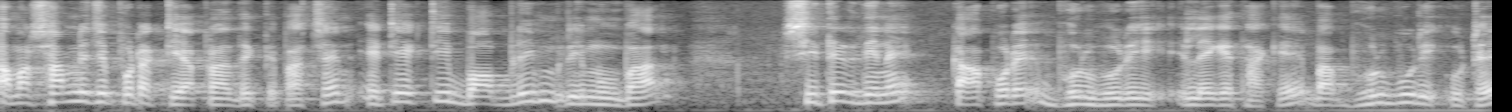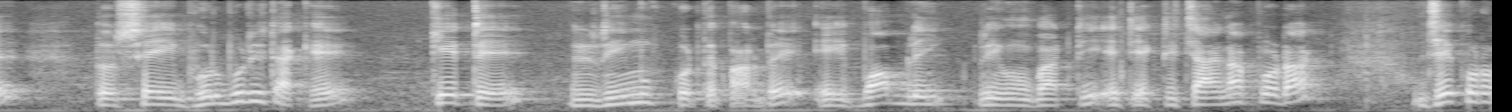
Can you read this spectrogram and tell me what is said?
আমার সামনে যে প্রোডাক্টটি আপনারা দেখতে পাচ্ছেন, এটি একটি ববলিম রিমুভার শীতের দিনে কাপড়ে ভুরভুরি লেগে থাকে বা ভুরভুরি উঠে, তো সেই ভুরভুরিটাকে কেটে রিমুভ করতে পারবে এই ববলিং রিমুভারটি এটি একটি চায়না প্রোডাক্ট যে কোনো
